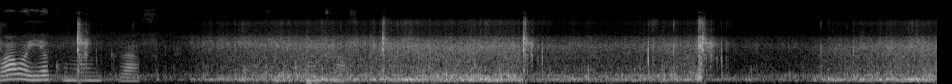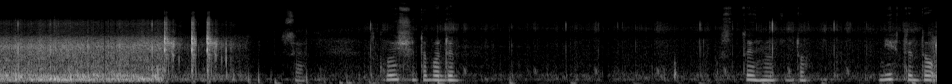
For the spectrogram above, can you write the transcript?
Лава як у Майнкрафт. Як у Майнкрафт. Все. Ще треба до... встигнути до... бігти до ось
